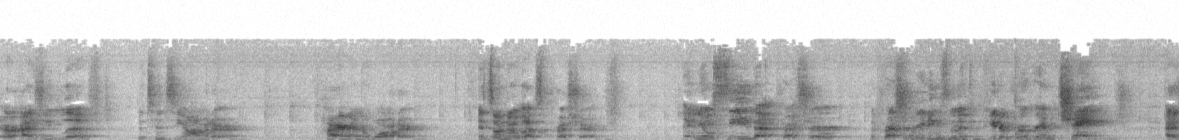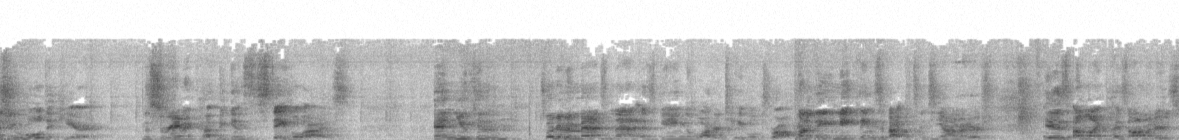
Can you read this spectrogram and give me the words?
or as you lift the tensiometer higher in the water, it's under less pressure. And you'll see that pressure, the pressure readings in the computer program change as you hold it here. The ceramic cup begins to stabilize. And you can sort of imagine that as being the water table drop. One of the unique things about the tensiometers is unlike piezometers,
